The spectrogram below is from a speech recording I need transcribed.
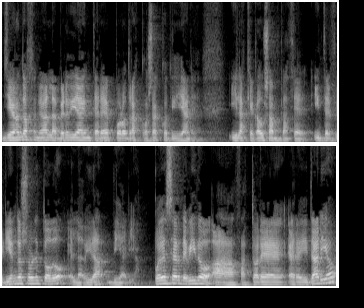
llegando a generar la pérdida de interés por otras cosas cotidianas y las que causan placer, interfiriendo sobre todo en la vida diaria. Puede ser debido a factores hereditarios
